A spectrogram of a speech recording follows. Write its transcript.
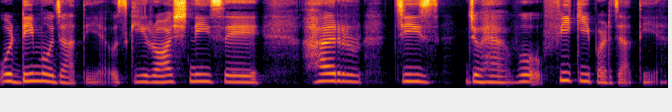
वो डिम हो जाती है। उसकी रोशनी से हर चीज़ जो है, वो फीकी पड़ जाती है।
